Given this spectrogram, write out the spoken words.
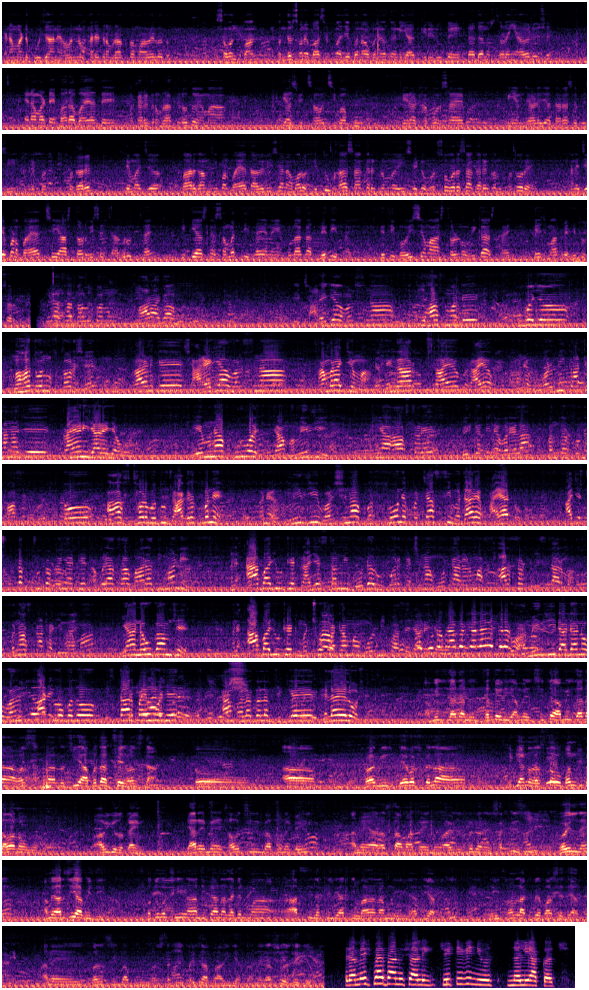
એના માટે પૂજા અને હવનનો કાર્યક્રમ રાખવામાં આવેલો હતો. સંવંત પંદરસો ને બાસઠમાં જે બનાવ બન્યો હતો, એની યાદગીરી રૂપે દાદાનું સ્થળ અહીં આવેલું છે. એના માટે બારા ભાયાતે આ કાર્યક્રમ રાખેલો હતો. એમાં ઇતિહાસવિદ સાવતસિંહ બાપુ, તેરા ઠાકોર સાહેબ પીએમ જાડેજા ધારાસભ્યશ્રી અત્રે પધારેલ તેમજ બાર ગામથી પણ ભાયાત આવેલી છે અને અમારો હેતુ ખાસ આ કાર્યક્રમનો એ છે કે વર્ષો વર્ષ આ કાર્યક્રમ થતો રહે અને જે પણ ભાયાત છે આ સ્થળ વિશે જાગૃત થાય, ઇતિહાસને સમજતી થાય અને મુલાકાત લેતી થાય. તેથી ભવિષ્યમાં આ સ્થળનો વિકાસ થાય એ જ માત્ર હેતુસર અબડાસા તાલુકાનું મારા ગામ એ જાડેજા વંશના ઇતિહાસ માટે ખૂબ જ મહત્ત્વનું સ્થળ છે. કારણ કે જાડેજા વંશના સામ્રાજ્યમાં ખેંગાર સાહેબ રાયબ અને મોરબી કાંઠાના જે કાયાણી જાડેજાઓ એમના પૂર્વજ જામ હમીરજી અહીંયા આ સ્થળે વિરગતિને વરેલા પંદરસો ને બાસઠ તો આ સ્થળ વધુ જાગૃત બને અને હમીરજી વંશના બસો ને પચાસથી વધારે ભાયાતો આજે છૂટક છૂટક અહીંયા ઠેઠ અબડાસા, બારાથી માંડી અને આ બાજુ ઠેઠ રાજસ્થાનની બોર્ડર ઉપર કચ્છના મોટા રણમાં સારસઠ વિસ્તારમાં, બનાસકાંઠા જિલ્લામાં. ત્યાં નવું ગામ છે. અને આ બાજુ ઠેઠ મચ્છો કાંઠામાં મોરબી પાસે જાડે તો હમીરજી દાદાનો વંશ આટલો બધો વિસ્તાર પામ્યો છે. આમ અલગ અલગ જગ્યાએ ફેલાયેલો છે. અમીર દાદાની છતેડી અમે સીધા અમીર દાદાના વંશમાં તો છીએ આ બધા જ છે વંશના. તો આ થોડાક દિવસ બે વર્ષ પહેલાં જગ્યાનો રસ્તાઓ બંધ થવાનો આવી ગયો હતો ટાઈમ. ત્યારે મેં સાવતસિંહ બાપુને કહી અને આ રસ્તા માટેનું આયોજન કર્યું અને શક્તિસિંહ ગોહિલને અમે અરજી આપી હતી. મધુમતીના દીકરાના લગ્નમાં હાથથી લખેલી અરજી મારા નામની અરજી આપી હતી. એ ત્રણ લાખ રૂપિયા પાસે થયા હતા. અને ભરતસિંહ બાપુ હસ્તકની પૈસા આવી ગયા હતા અને રસ્તો થઈ ગયો. Rameshbhai Bhanushali, GTV News, Naliya Kutch.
